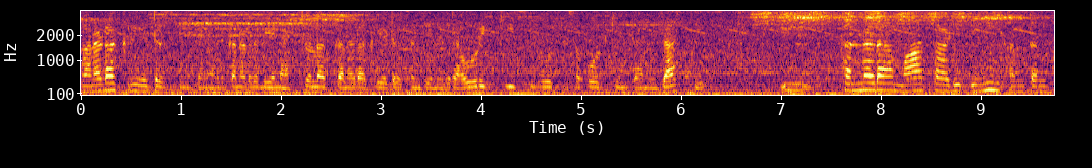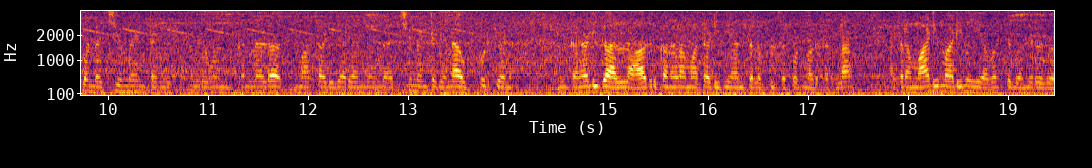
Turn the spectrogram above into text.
ಕನ್ನಡ ಕ್ರಿಯೇಟರ್ಸ್ಗಿಂತ ಅಂದರೆ ಕನ್ನಡದಲ್ಲಿ ಏನು ಆ್ಯಕ್ಚುಲಾಗಿ ಕನ್ನಡ ಕ್ರಿಯೇಟರ್ಸ್ ಅಂತ ಏನಿದ್ದಾರೆ ಅವ್ರಿಗೆ ಸಿಗೋ ಸಪೋರ್ಟ್ಗಿಂತ ಜಾಸ್ತಿ, ಈ ಕನ್ನಡ ಮಾತಾಡಿದ್ದೀನಿ ಅಂತ ಅಂದ್ಕೊಂಡು ಅಚೀವ್ಮೆಂಟಲ್ಲಿ ಅಂದರೆ ಒಂದು ಕನ್ನಡ ಮಾತಾಡಿದ್ದಾರೆ ಅನ್ನೋ ಒಂದು ಅಚೀವ್ಮೆಂಟಲ್ಲಿ ನಾವು ಕೊಡ್ತೀವಲ್ಲ ನೀನು ಕನ್ನಡಿಗ ಅಲ್ಲ, ಆದರೂ ಕನ್ನಡ ಮಾತಾಡಿದ್ದೀನಿ ಅಂತೆಲ್ಲ ಫುಲ್ ಸಪೋರ್ಟ್ ಮಾಡ್ತಾರಲ್ಲ, ಆ ಥರ ಮಾಡಿ ಮಾಡಿನೇ ಈ ಅವಸ್ಥೆ ಬಂದಿರೋದು.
